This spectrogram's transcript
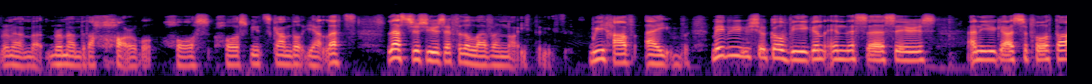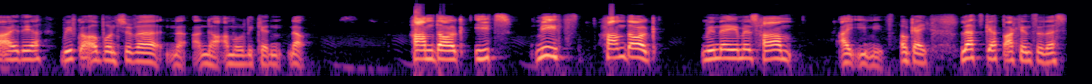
remember remember the horrible horse horse meat scandal. Yeah, let's let's just use it for the leather and not eat the meat. We have a maybe we should go vegan in this uh, series. Any of you guys support that idea? We've got a bunch of uh no, no I'm only kidding. No, ham dog eats meat. Ham dog. My name is Ham. I eat meat. Okay, let's get back into this.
